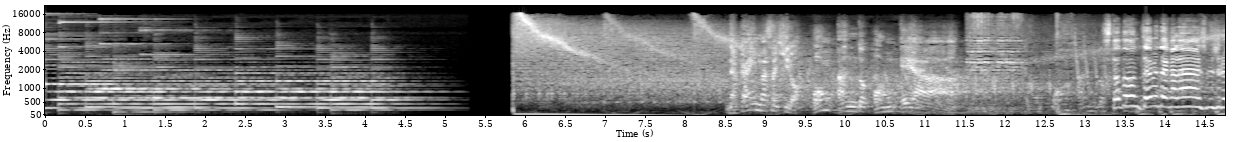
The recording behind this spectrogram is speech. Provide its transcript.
中居正広オンオンエアスタ丼食べたかなスペシャル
